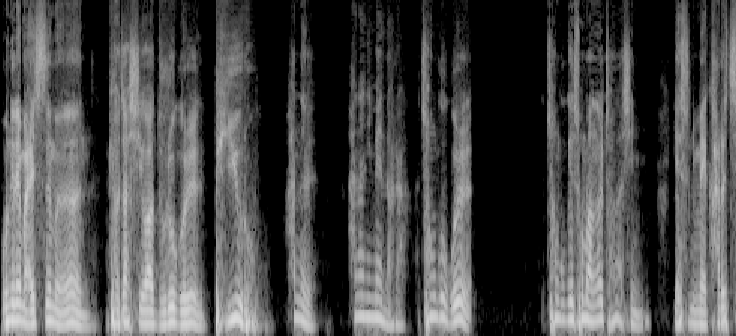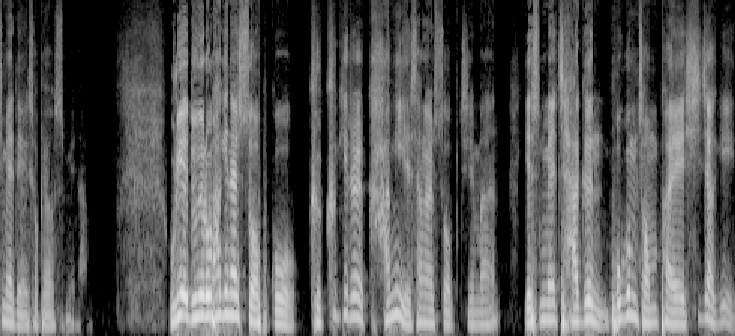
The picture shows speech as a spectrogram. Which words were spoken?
오늘의 말씀은 겨자씨와 누룩을 비유로 하늘, 하나님의 나라, 천국을 천국의 소망을 전하신 예수님의 가르침에 대해서 배웠습니다. 우리의 눈으로 확인할 수 없고 그 크기를 감히 예상할 수 없지만 예수님의 작은 복음 전파의 시작이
